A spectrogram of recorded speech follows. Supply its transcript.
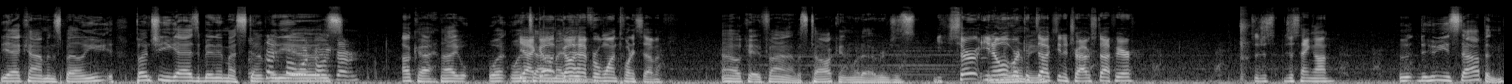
Yeah, common spelling. You, bunch of you guys have been in my stunt videos. Okay. Like one, one yeah, time go, go ahead for 127. Oh, okay, fine. I was talking. Whatever. Just Sir, you know what? We're me. conducting a traffic stop here. So just just hang on. who, who you stopping?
